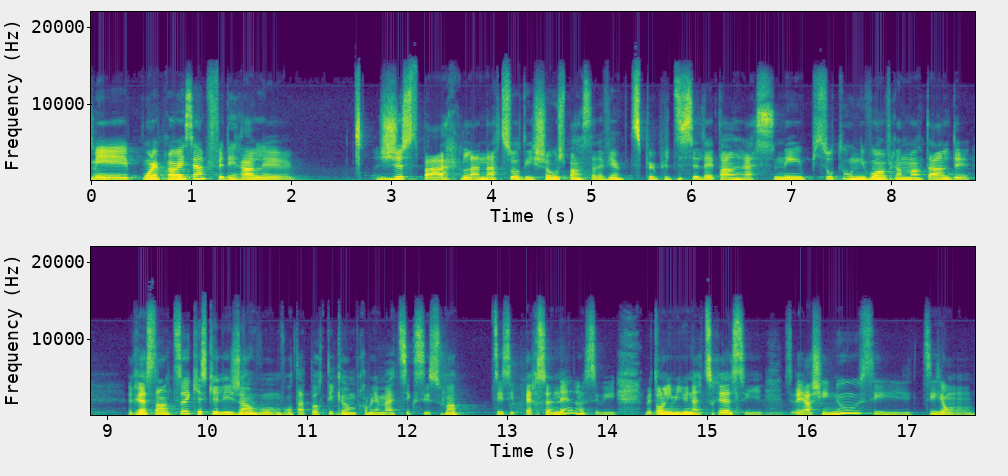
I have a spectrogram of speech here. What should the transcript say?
Mais point provincial fédéral, euh, juste par la nature des choses, je pense que ça devient un petit peu plus difficile d'être enraciné. Puis surtout au niveau environnemental, de ressentir qu'est-ce que les gens vont, vont apporter comme problématique. C'est souvent, tu sais, c'est personnel. C'est mettons, les milieux naturels, c'est derrière chez nous. C'est, tu sais, on-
